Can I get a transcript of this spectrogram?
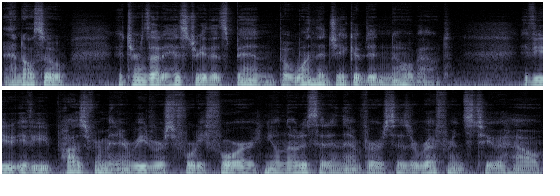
And also, it turns out a history that's been, but one that Jacob didn't know about. If you if you pause for a minute and read verse 44, you'll notice that in that verse there's a reference to how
